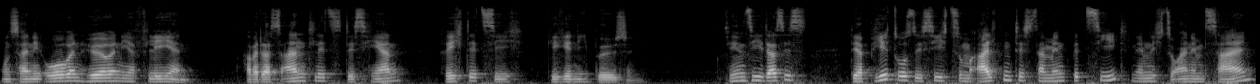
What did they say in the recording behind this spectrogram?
und seine Ohren hören ihr Flehen. Aber das Antlitz des Herrn richtet sich gegen die Bösen. Sehen Sie, das ist der Petrus, der sich zum Alten Testament bezieht, nämlich zu einem Psalm,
